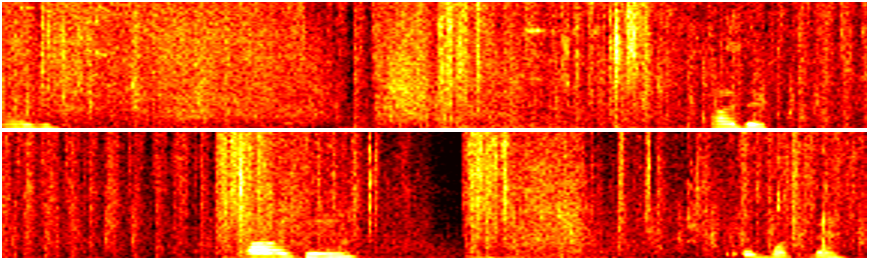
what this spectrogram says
Hadi. Hadi. Hadi. Olmadı ben.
